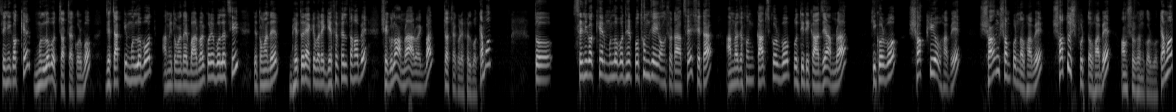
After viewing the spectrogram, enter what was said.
শ্রেণীকক্ষের মূল্যবোধ চর্চা করব। যে চারটি মূল্যবোধ আমি তোমাদের বারবার করে বলেছি যে তোমাদের ভেতরে একেবারে গেঁথে ফেলতে হবে, সেগুলো আমরা আরও একবার চর্চা করে ফেলব। কেমন? তো শ্রেণীকক্ষের মূল্যবোধের প্রথম যে অংশটা আছে, সেটা আমরা যখন কাজ করব, প্রতিটি কাজে আমরা কি করব? সক্রিয়ভাবে, স্বয়ংসম্পূর্ণভাবে, স্বতঃস্ফূর্তভাবে অংশগ্রহণ করব। কেমন?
